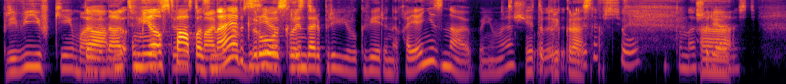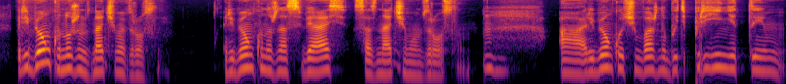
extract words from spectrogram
прививки, мамина Да, ну, у меня с папа ответственность, знает, где календарь прививок веренных, а я не знаю, понимаешь? Это Вот прекрасно. Это, все, это наша А, реальность. Ребенку нужен значимый взрослый. Ребенку нужна связь со значимым взрослым. А ребенку очень важно быть принятым,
